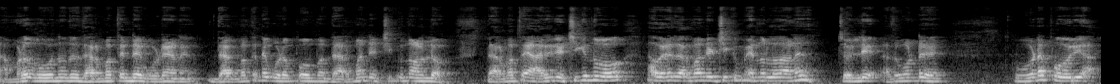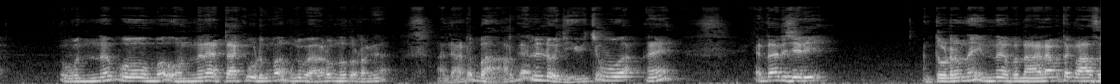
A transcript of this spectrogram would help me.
നമ്മൾ പോകുന്നത് ധർമ്മത്തിന്റെ കൂടെയാണ്. ധർമ്മത്തിന്റെ കൂടെ പോകുമ്പോൾ ധർമ്മം രക്ഷിക്കുന്നതാണല്ലോ. ധർമ്മത്തെ ആര് രക്ഷിക്കുന്നുവോ അവരെ ധർമ്മം രക്ഷിക്കും എന്നുള്ളതാണ് ചൊല്ല്. അതുകൊണ്ട് കൂടെ പോരുക. ഒന്ന് പോകുമ്പോ ഒന്നിനെ അറ്റാക്ക് കൊടുക്കുമ്പോ നമുക്ക് വേറെ ഒന്ന് തുടങ്ങുക അല്ലാണ്ട് മാർഗമല്ലല്ലോ. ജീവിച്ചു പോവുക. ഏ? എന്തായാലും ശരി. തുടർന്ന് ഇന്ന് ഇപ്പൊ നാലാമത്തെ ക്ലാസ്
